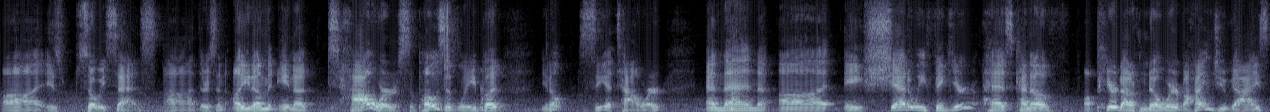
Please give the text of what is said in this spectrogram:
Uh, is so he says. Uh, there's an item in a tower supposedly, but you don't see a tower. And then uh, a shadowy figure has kind of appeared out of nowhere behind you guys.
